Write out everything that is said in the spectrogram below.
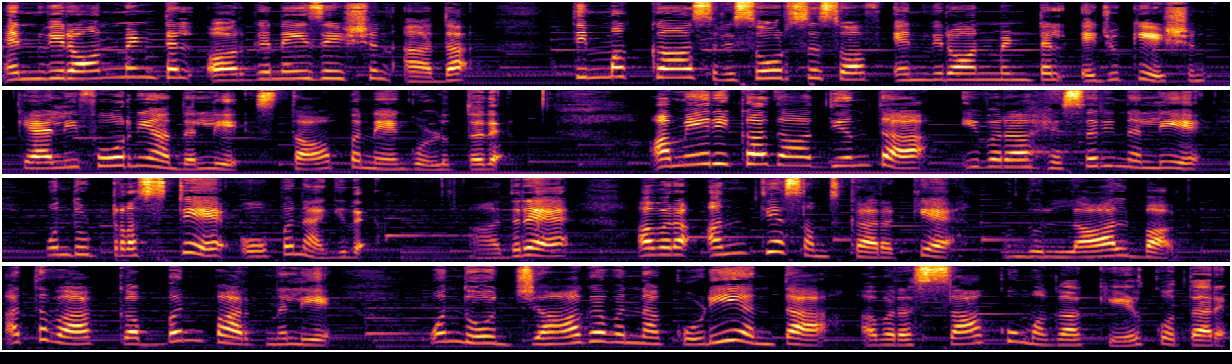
ಎನ್ವಿರಾನ್ಮೆಂಟಲ್ ಆರ್ಗನೈಸೇಷನ್ ಆದ Thimmakka's resources of environmental education ಕ್ಯಾಲಿಫೋರ್ನಿಯಾದಲ್ಲಿ ಸ್ಥಾಪನೆಗೊಳ್ಳುತ್ತದೆ. ಅಮೆರಿಕಾದಾದ್ಯಂತ ಇವರ ಹೆಸರಿನಲ್ಲಿ ಒಂದು ಟ್ರಸ್ಟೇ ಓಪನ್ ಆಗಿದೆ. ಆದರೆ ಅವರ ಅಂತ್ಯ ಸಂಸ್ಕಾರಕ್ಕೆ ಒಂದು ಲಾಲ್ ಬಾಗ್ ಅಥವಾ ಕಬ್ಬನ್ ಪಾರ್ಕ್ನಲ್ಲಿ ಒಂದು ಜಾಗವನ್ನ ಕೊಡಿ ಅಂತ ಅವರ ಸಾಕು ಮಗ ಕೇಳ್ಕೋತಾರೆ.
